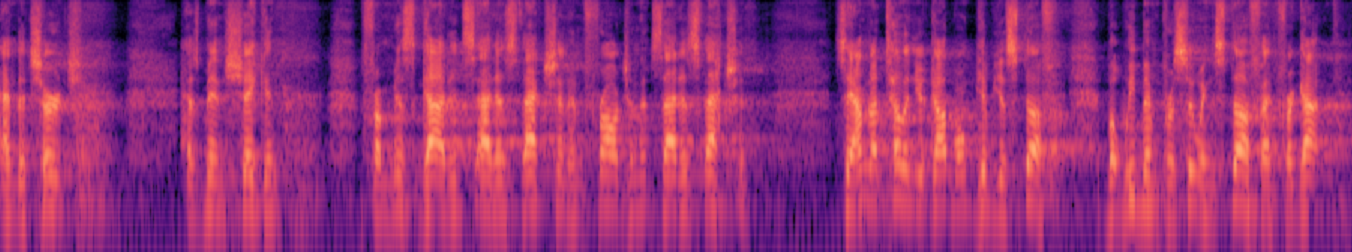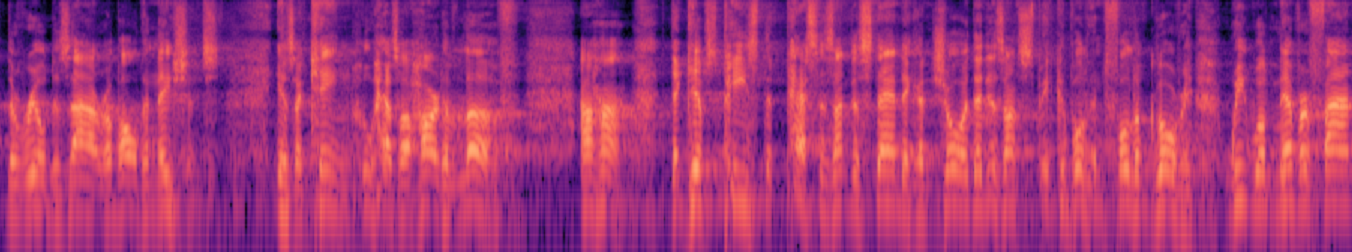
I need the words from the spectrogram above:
And the church has been shaken from misguided satisfaction and fraudulent satisfaction. See, I'm not telling you God won't give you stuff, but we've been pursuing stuff and forgot the real desire of all the nations is a king who has a heart of love. Uh huh. That gives peace that passes understanding, a joy that is unspeakable and full of glory. We will never find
